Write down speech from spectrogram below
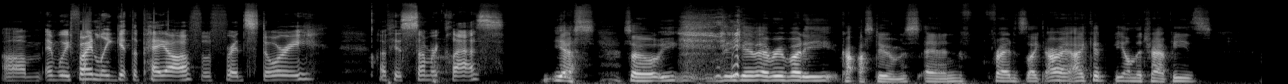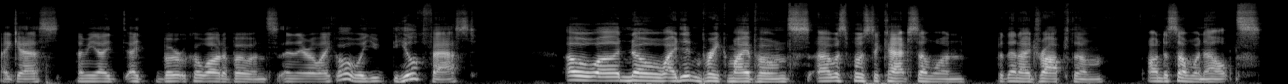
Um, and we finally get the payoff of Fred's story of his summer class. Yes. So they give everybody costumes, and Fred's like, "All right, I could be on the trapeze, I guess. I mean, I I broke a lot of bones." And they were like, "Oh, well, you healed fast." Oh, uh, no, I didn't break my bones. I was supposed to catch someone, but then I dropped them onto someone else,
